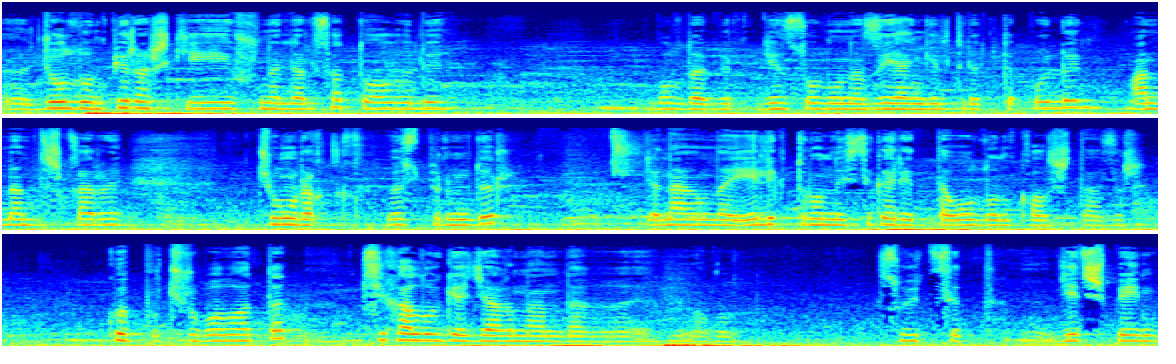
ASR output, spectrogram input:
э, жолдон пирожки ушундайларды сатып алып эле бул да бир ден соолугуна зыян келтирет деп ойлойм. Андан тышкары чоңураак өспүрүмдөр жанагындай электронный сигарет да колдонуп калышты азыр. Көп учур болуп атат психология жагынан дагы могул суицид жетишпей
